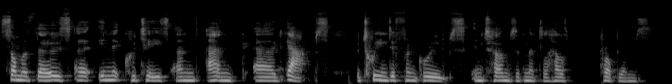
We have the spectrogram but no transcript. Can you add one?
some of those uh, inequities and, and uh, gaps between different groups in terms of mental health problems.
